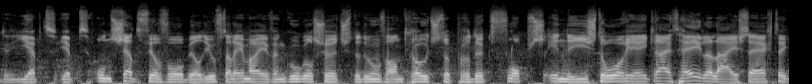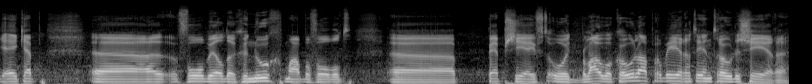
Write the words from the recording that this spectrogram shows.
je, hebt, je hebt ontzettend veel voorbeelden. Je hoeft alleen maar even een Google search te doen van grootste productflops in de historie. Je krijgt hele lijsten, echt. Ik, ik heb uh, voorbeelden genoeg, maar bijvoorbeeld... Uh, Pepsi heeft ooit blauwe cola proberen te introduceren.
